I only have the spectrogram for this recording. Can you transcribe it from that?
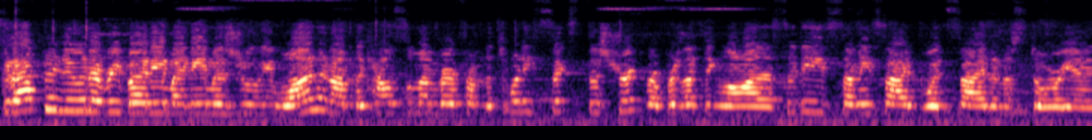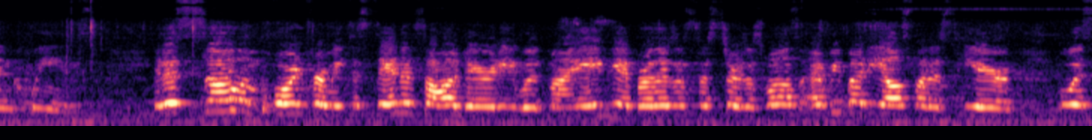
Good afternoon, everybody. My name is Julie Won, and I'm the council member from the 26th District representing Long Island City, Sunnyside, Woodside, and Astoria in Queens. It is so important for me to stand in solidarity with my API brothers and sisters, as well as everybody else that is here who is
